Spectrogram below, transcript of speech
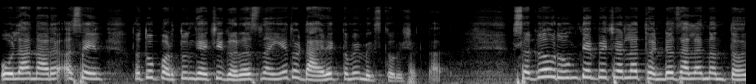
ओला नारळ असेल तर तो परतून घ्यायची गरज नाही आहे तो डायरेक्ट तुम्ही मिक्स करू शकतात. सगळं रूम टेम्परेचरला थंड झाल्यानंतर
